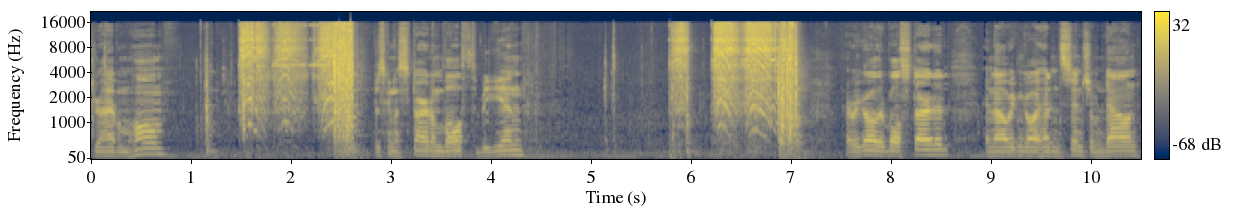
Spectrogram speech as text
drive them home. Just gonna start them both to begin. There we go, they're both started. And now we can go ahead and cinch them down.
